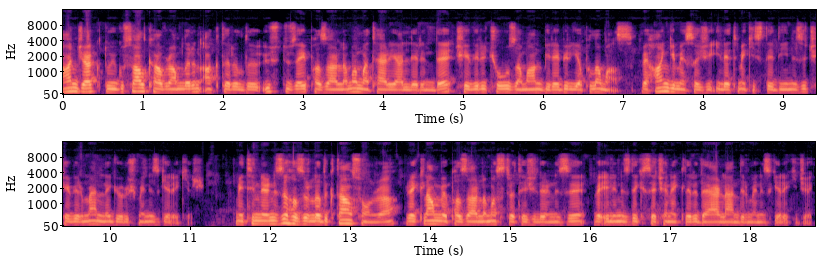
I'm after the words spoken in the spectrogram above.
Ancak duygusal kavramların aktarıldığı üst düzey pazarlama materyallerinde çeviri çoğu zaman birebir yapılamaz ve hangi mesajı iletmek istediğinizi çevirmenle görüşmeniz gerekir. Metinlerinizi hazırladıktan sonra reklam ve pazarlama stratejilerinizi ve elinizdeki seçenekleri değerlendirmeniz gerekecek.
